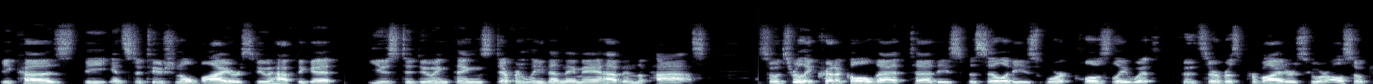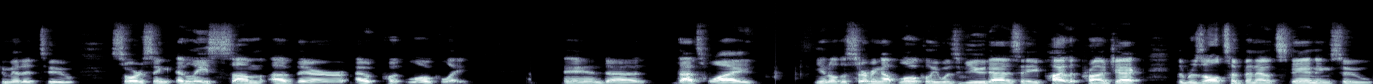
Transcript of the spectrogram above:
because the institutional buyers do have to get used to doing things differently than they may have in the past. So it's really critical that uh, these facilities work closely with food service providers who are also committed to sourcing at least some of their output locally. And uh, that's why, you know, the serving up locally was viewed as a pilot project. The results have been outstanding. So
